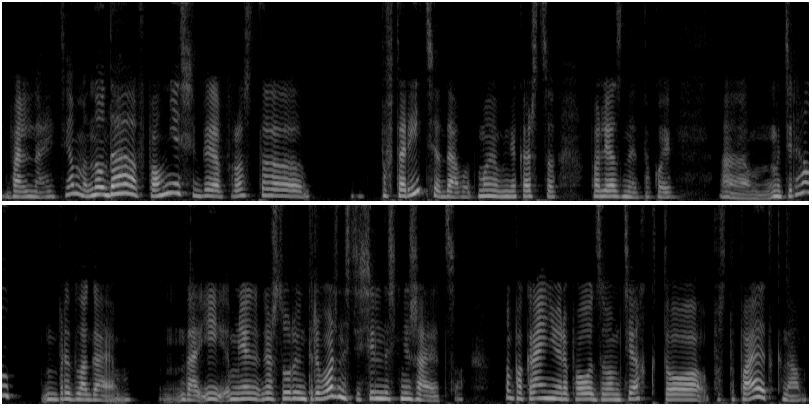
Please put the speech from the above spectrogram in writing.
больная тема. Ну да, вполне себе, просто повторите, да, вот мы, мне кажется, полезный такой э, материал предлагаем. Да, и мне кажется, уровень тревожности сильно снижается. Ну, по крайней мере, по отзывам тех, кто поступает к нам,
